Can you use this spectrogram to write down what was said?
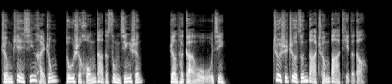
整片心海中都是宏大的诵经声，让他感悟无尽。这是这尊大成霸体的道，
